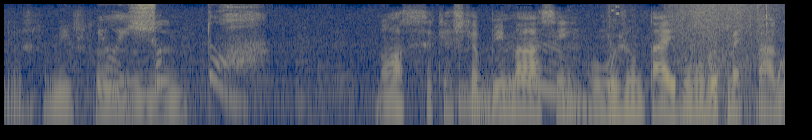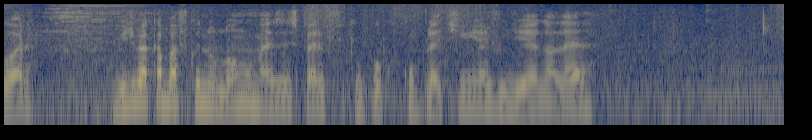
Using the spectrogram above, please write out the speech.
Praticamente causando dano. Nossa, isso aqui acho que é bem massa, hein? Vamos juntar aí, vamos ver como é que tá agora. O vídeo vai acabar ficando longo, mas eu espero que fique um pouco completinho e ajude aí a galera.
